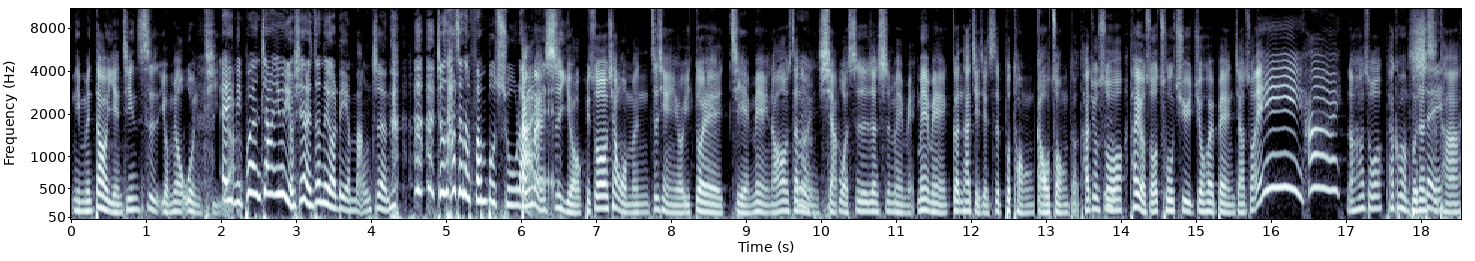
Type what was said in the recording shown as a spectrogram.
你们到眼睛是有没有问题、啊？哎、你不能这样，因为有些人真的有脸盲症，就是他真的分不出来、当然是有，比如说像我们之前有一对姐妹，然后真的很像。我是认识妹妹，妹妹跟她姐姐是不同高中的，她就说她有时候出去就会被人家说，哎、嗨，然后他说他根本不认识谁？他，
